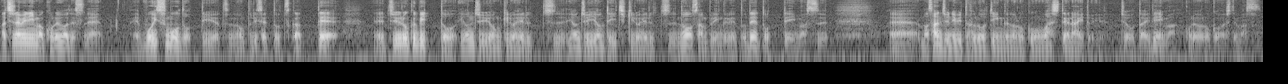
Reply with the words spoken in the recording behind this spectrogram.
あちなみに今これはですねボイスモードっていうやつのプリセットを使って16ビット 44kHz、44.1kHz のサンプリングレートで撮っています。えー、まあ、32ビットフローティングの録音はしてないという状態で今これを録音してます。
